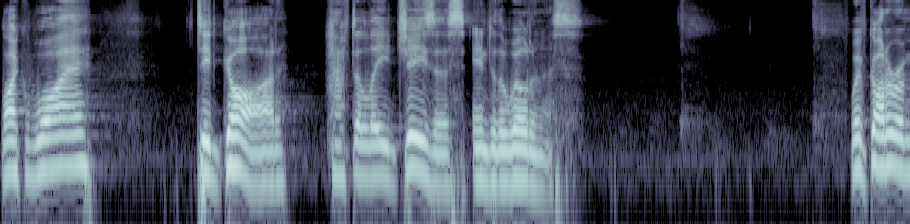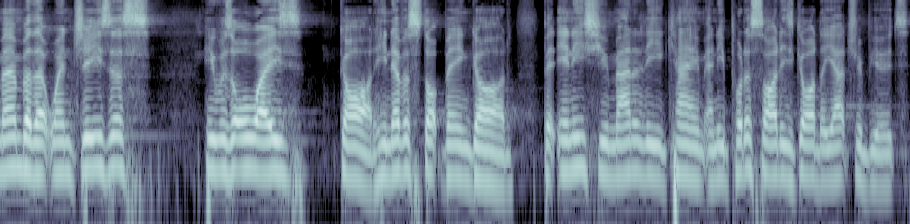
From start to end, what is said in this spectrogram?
Like, why did God have to lead Jesus into the wilderness? We've got to remember that when Jesus, he was always God. He never stopped being God. But in his humanity, he came and he put aside his godly attributes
